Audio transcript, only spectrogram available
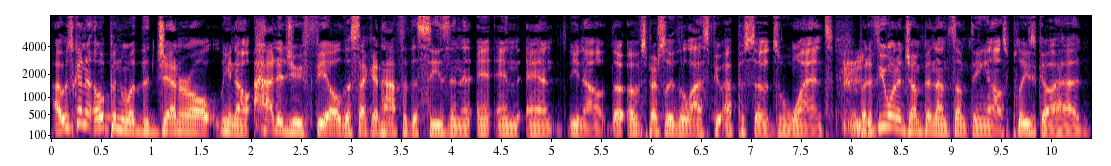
I was going to open with the general, you know, how did you feel the second half of the season and, and, and you know, the, especially the last few episodes went. But if you want to jump in on something else, please go ahead.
